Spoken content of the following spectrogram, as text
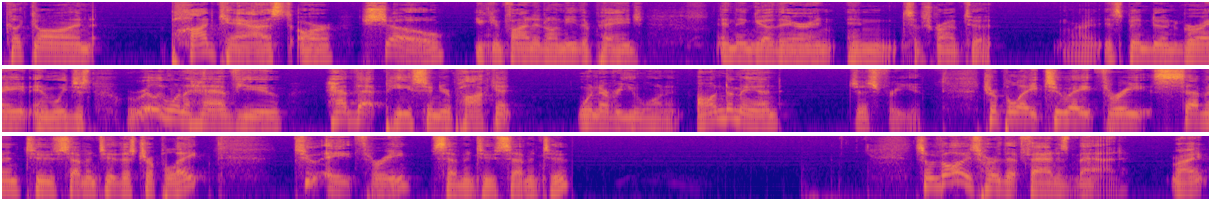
click on podcast or show. You can find it on either page and then go there and, and subscribe to it. All right. It's been doing great. And we just really want to have you have that piece in your pocket whenever you want it on demand just for you. 888 283 7272. That's 888 283 7272. So we've always heard that fat is bad, right?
